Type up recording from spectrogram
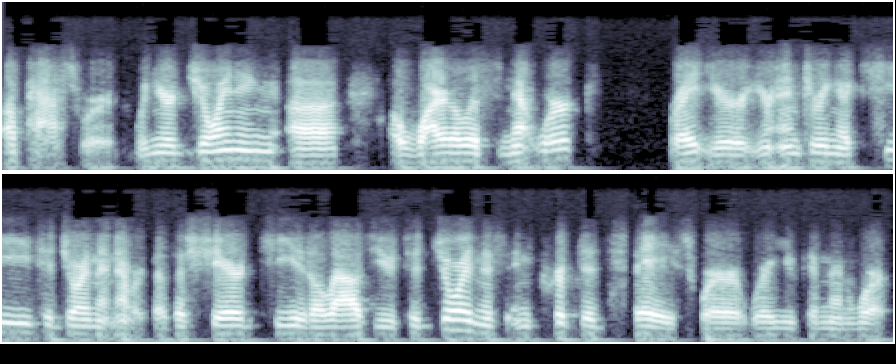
a password. When you're joining a, a wireless network, right? You're, you're entering a key to join that network. That's a shared key that allows you to join this encrypted space where, where you can then work.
